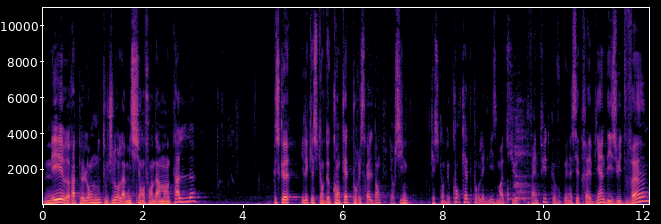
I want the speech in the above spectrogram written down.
mais rappelons-nous toujours la mission fondamentale, puisqu'il est question de conquête pour Israël, donc il y a aussi une question de conquête pour l'Église, Matthieu 28 que vous connaissez très bien, 18-20.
